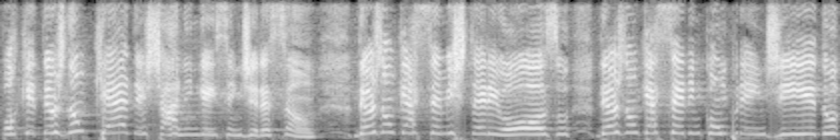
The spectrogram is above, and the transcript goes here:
porque Deus não quer deixar ninguém sem direção. Deus não quer ser misterioso, Deus não quer ser incompreendido.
